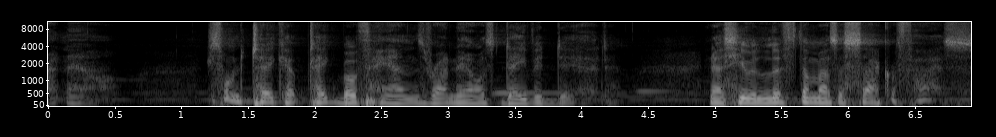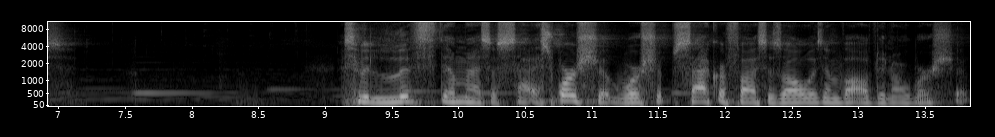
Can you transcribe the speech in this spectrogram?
right now, I just want to take up, take both hands right now as David did and as He would lift them as a sacrifice. As He would lift them as a sacrifice. Worship, worship, sacrifice is always involved in our worship.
